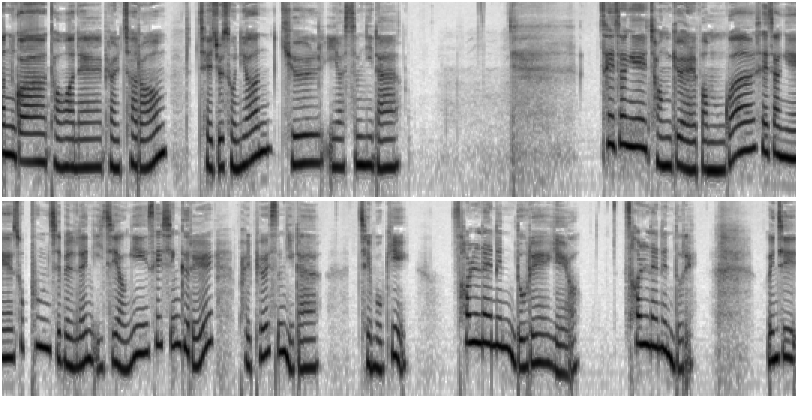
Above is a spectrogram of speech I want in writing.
태연과 더원의 별처럼 제주 소년 귤이었습니다. 세 장의 정규 앨범과 세 장의 소품집을 낸 이지영이 새 싱글을 발표했습니다. 제목이 설레는 노래예요. 설레는 노래. 왠지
